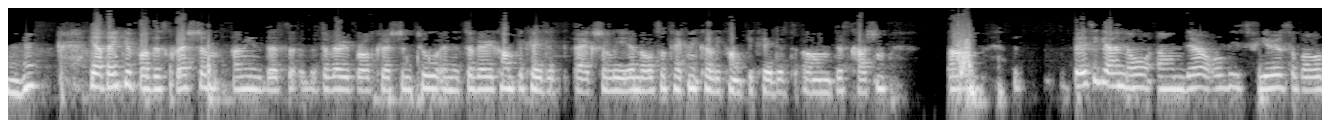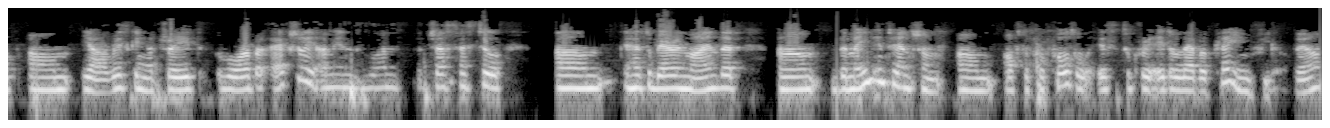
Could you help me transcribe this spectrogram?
Mm-hmm. Yeah, thank you for this question. I mean, that's a, that's a very broad question too, and it's a very complicated, actually, and also technically complicated um, discussion. Um, basically, I know um, there are all these fears about, um, yeah, risking a trade war, but actually, I mean, one just has to um, has to bear in mind that um, the main intention of the proposal is to create a level playing field, yeah,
